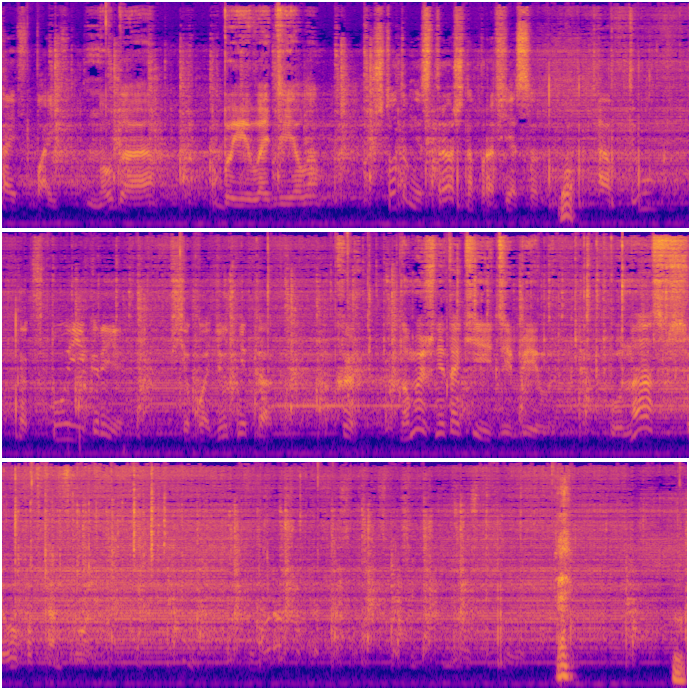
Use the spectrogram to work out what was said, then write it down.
Half-Pipe? Ну да, было дело. Что-то мне страшно, профессор. What? А вдруг, как в той игре, все пойдет не так? Ха, но мы же не такие дебилы. У нас все под контролем. Не успокоил.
